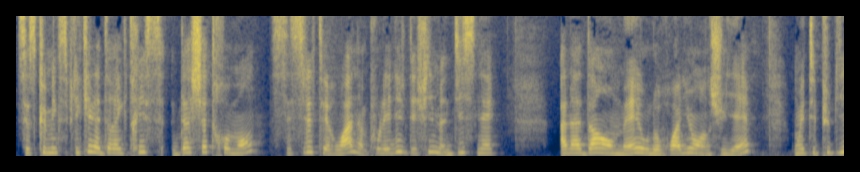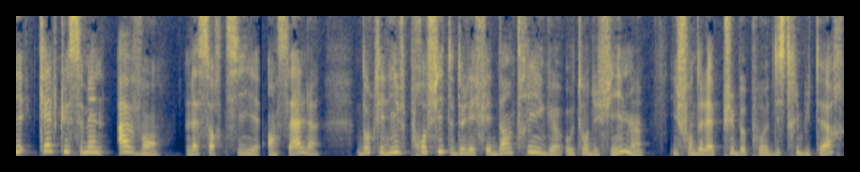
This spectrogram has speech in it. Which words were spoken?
C'est ce que m'expliquait la directrice d'Achète Roman, Cécile Terouane, pour les livres des films Disney. Aladdin en mai ou Le Roi Lion en juillet ont été publiés quelques semaines avant la sortie en salle. Donc les livres profitent de l'effet d'intrigue autour du film, ils font de la pub pour le distributeur,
